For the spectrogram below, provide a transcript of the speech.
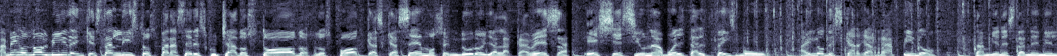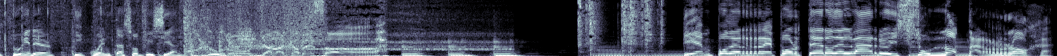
Amigos, no olviden que están listos para ser escuchados todos los podcasts que hacemos en Duro y a la Cabeza. Échese una vuelta al Facebook. Ahí lo descarga rápido. También están en el Twitter y cuentas oficiales. Duro y a la Cabeza. Tiempo de reportero del barrio y su nota roja.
